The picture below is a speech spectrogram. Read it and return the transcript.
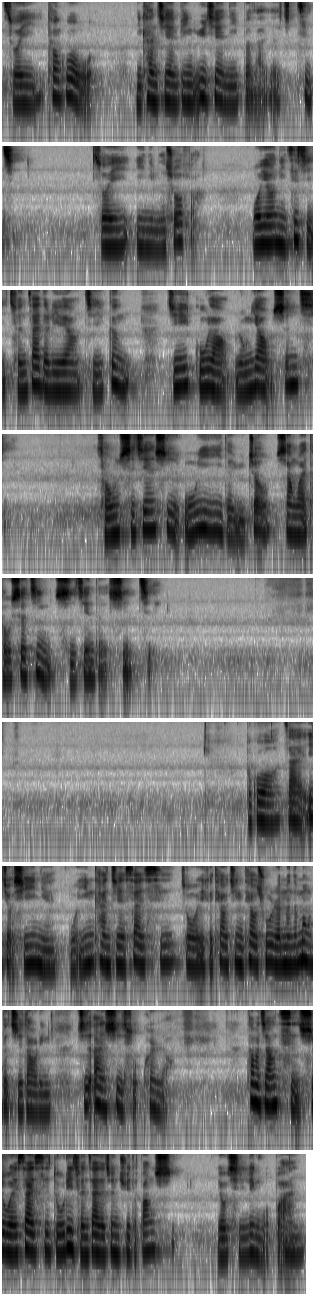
所以透过我，你看见并遇见你本来的自己。所以，以你们的说法，我有你自己存在的力量及更。及古老荣耀升起，从时间是无意义的宇宙向外投射进时间的世界。不过，在一九七一年，我因看见赛斯作为一个跳进、跳出人们的梦的指导灵之暗示所困扰，他们将此视为赛斯独立存在的证据的方式。尤其令我不安。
